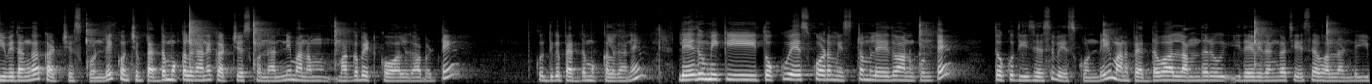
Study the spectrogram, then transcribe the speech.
ఈ విధంగా కట్ చేసుకోండి. కొంచెం పెద్ద ముక్కలుగానే కట్ చేసుకోండి. అన్నీ మనం మగ్గబెట్టుకోవాలి కాబట్టి కొద్దిగా పెద్ద ముక్కలుగానే. లేదు మీకు ఈ తొక్కు వేసుకోవడం ఇష్టం లేదు అనుకుంటే తొక్కు తీసేసి వేసుకోండి. మన పెద్దవాళ్ళందరూ ఇదే విధంగా చేసేవాళ్ళండి. ఈ-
